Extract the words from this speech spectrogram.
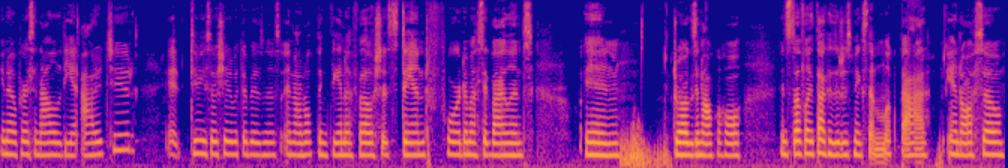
you know, personality and attitude it, to be associated with their business. And I don't think the NFL should stand for domestic violence in drugs and alcohol and stuff like that because it just makes them look bad. And also,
